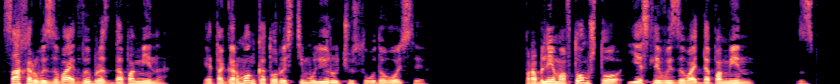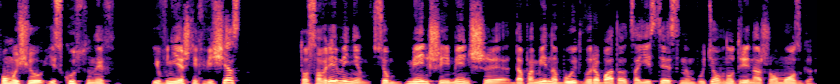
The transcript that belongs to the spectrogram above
сахар вызывает выброс допамина, это гормон, который стимулирует чувство удовольствия. Проблема в том, что если вызывать допамин с помощью искусственных и внешних веществ, то со временем все меньше и меньше допамина будет вырабатываться естественным путем внутри нашего мозга.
